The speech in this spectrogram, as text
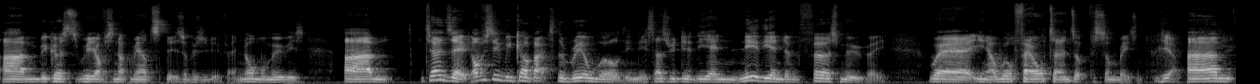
um, because we're obviously not going to be able to split this up as we do for normal movies. Um, turns out, obviously, we go back to the real world in this, as we did at the end, near the end of the first movie, where you know Will Ferrell turns up for some reason. Yeah. Um,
